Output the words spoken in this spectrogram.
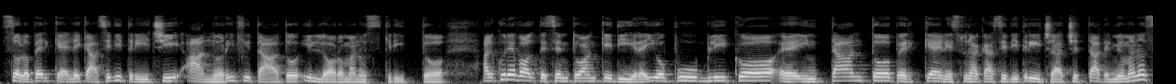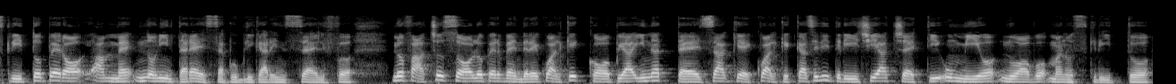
solo perché le case editrici hanno rifiutato il loro manoscritto. Alcune volte sento anche dire io pubblico eh, intanto perché nessuna casa editrice ha accettato il mio manoscritto, però a me non interessa pubblicare in self. Lo faccio solo per vendere qualche copia in attesa che qualche casa editrice accetti un mio nuovo manoscritto.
